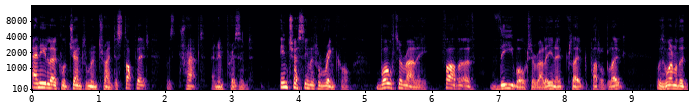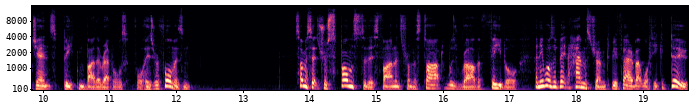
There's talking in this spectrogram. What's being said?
Any local gentleman trying to stop it was trapped and imprisoned. Interesting little wrinkle. Walter Raleigh, father of the Walter Raleigh, you know, cloak, puddle bloke, was one of the gents beaten by the rebels for his reformism. Somerset's response to this violence from the start was rather feeble, and he was a bit hamstrung, to be fair, about what he could do,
